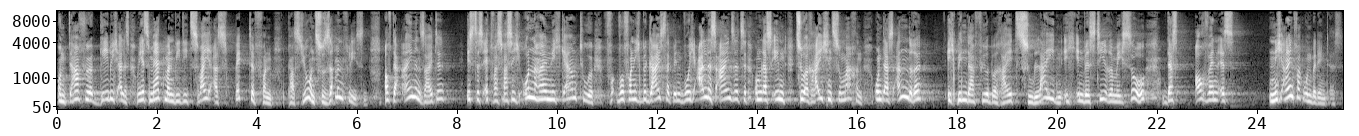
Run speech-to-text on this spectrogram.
Und dafür gebe ich alles. Und jetzt merkt man, wie die zwei Aspekte von Passion zusammenfließen. Auf der einen Seite ist es etwas, was ich unheimlich gern tue, wovon ich begeistert bin, wo ich alles einsetze, um das eben zu erreichen, zu machen. Und das andere, ich bin dafür bereit zu leiden. Ich investiere mich so, dass auch wenn es nicht einfach unbedingt ist,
